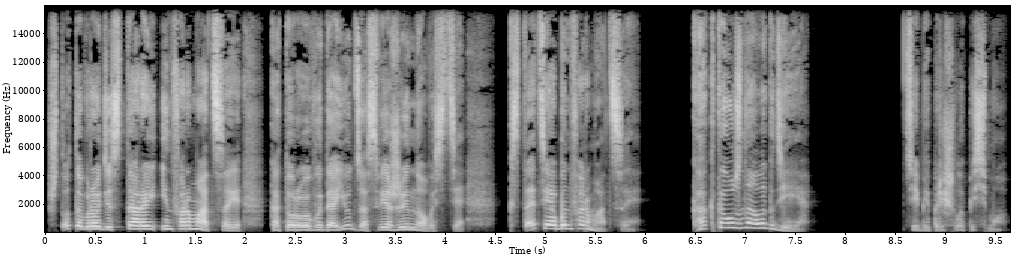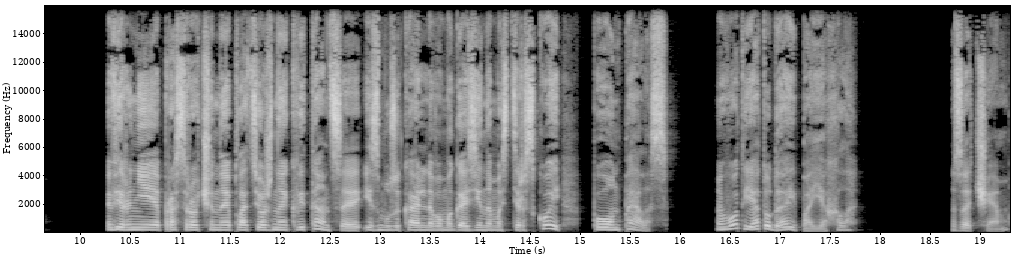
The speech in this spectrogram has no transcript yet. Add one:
Что-то вроде старой информации, которую выдают за свежие новости. Кстати, об информации. Как ты узнала, где я? Тебе пришло письмо. Вернее, просроченная платежная квитанция из музыкального магазина мастерской Pawn Palace. Вот я туда и поехала. Зачем?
